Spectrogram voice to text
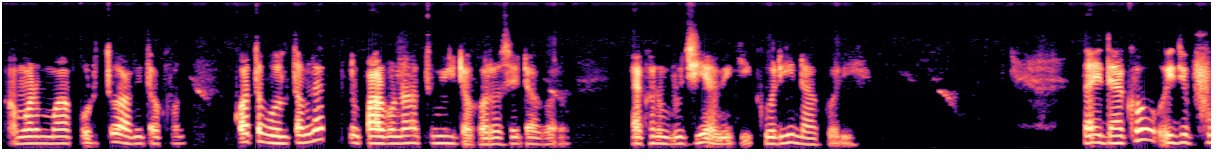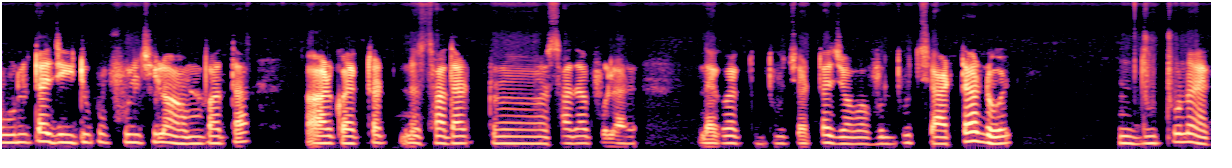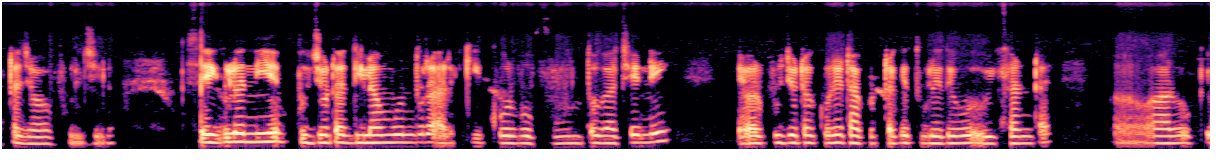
আমার মা করতো, আমি তখন কত বলতাম না, পারব না, তুমি এটা করো, সেটা করো। এখন বুঝি আমি কি করি, না করি। তাই দেখো, ওই যে ফুলটা যেইটুকু ফুল ছিল, আম পাতা আর কয়েকটা সাদা সাদা ফুল আর দেখো একটা দু চারটা জবা ফুল। দু চারটা নয়, দুটো না একটা জবা ফুল ছিল। সেইগুলো নিয়ে পুজোটা দিলাম বন্ধুরা, আর কি করব? ফুল তো গাছে নেই। এবার পুজোটা করে ঠাকুরটাকে তুলে দেবো ওইখানটায়। আর ওকে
